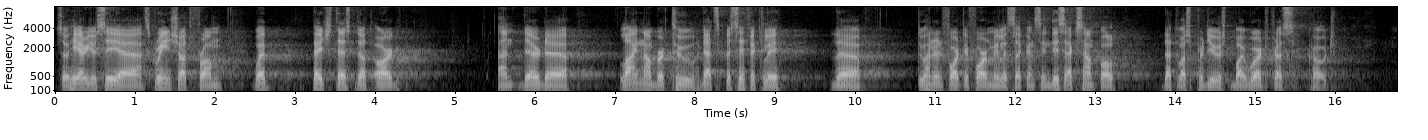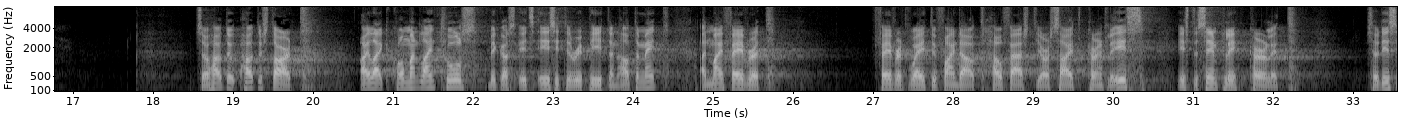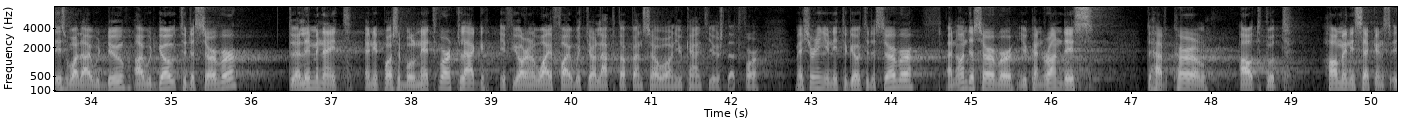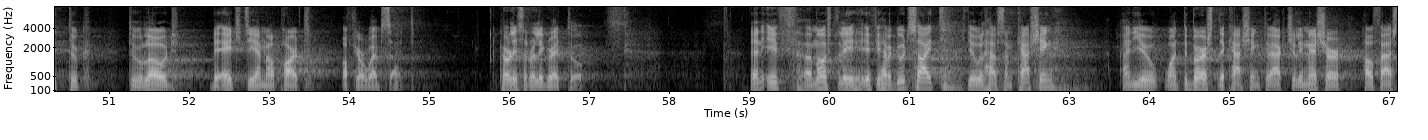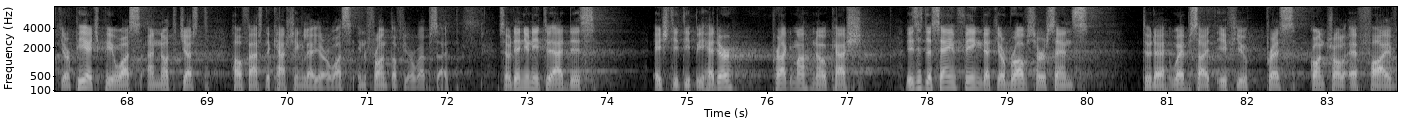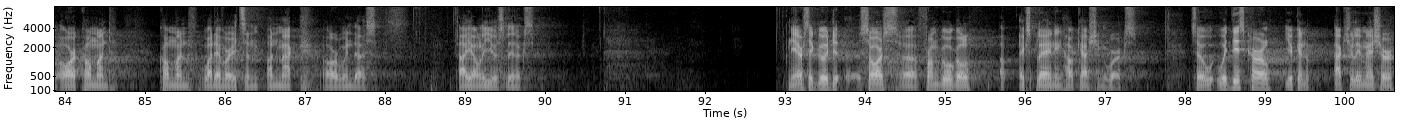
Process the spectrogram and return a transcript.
So here you see a screenshot from webpagetest.org, and there the line number two, that's specifically the 244 milliseconds. In this example, that was produced by WordPress code. So how to, how to start? I like command line tools because it's easy to repeat and automate. And my favorite favorite way to find out how fast your site currently is, is to simply curl it. So this is what I would do. I would go to the server to eliminate any possible network lag. If you are on Wi-Fi with your laptop and so on, you can't use that for measuring. You need to go to the server, and on the server, you can run this to have curl output how many seconds it took to load the HTML part of your website. Curl is a really great tool. Then if, uh, mostly, if you have a good site, you will have some caching, and you want to burst the caching to actually measure how fast your PHP was, and not just how fast the caching layer was in front of your website. So then you need to add this HTTP header, pragma no cache. This is the same thing that your browser sends to the website if you press Control F5 or Command command, whatever it's on, on Mac or Windows. I only use Linux. There's a good source uh, from Google uh, explaining how caching works. So with this curl, you can actually measure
